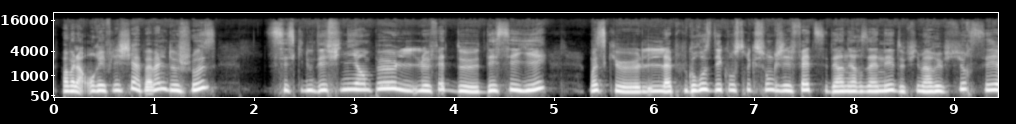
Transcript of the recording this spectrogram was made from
Enfin voilà, on réfléchit à pas mal de choses. C'est ce qui nous définit un peu le fait de d'essayer. Moi, ce que la plus grosse déconstruction que j'ai faite ces dernières années depuis ma rupture, c'est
